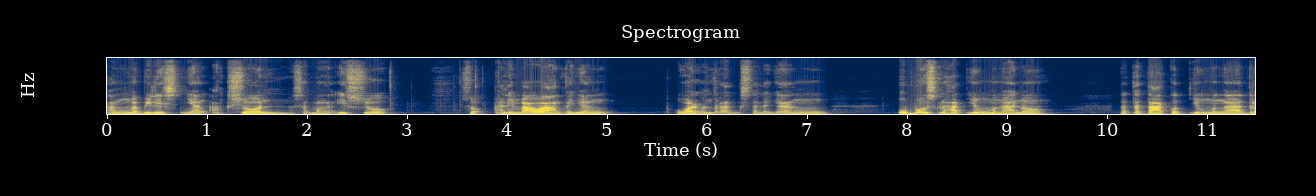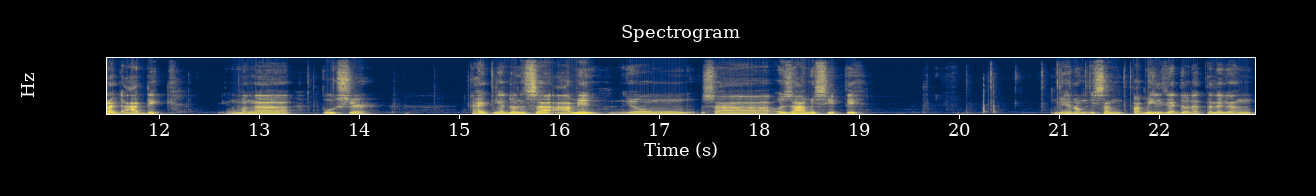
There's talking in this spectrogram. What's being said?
ang mabilis niyang aksyon sa mga isyo. So halimbawa ang kanyang war on drugs. Talagang ubos lahat yung mga ano natatakot yung mga drug addict yung mga pusher. Kahit nga doon sa amin, yung sa Ozami City, merong isang pamilya doon na talagang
